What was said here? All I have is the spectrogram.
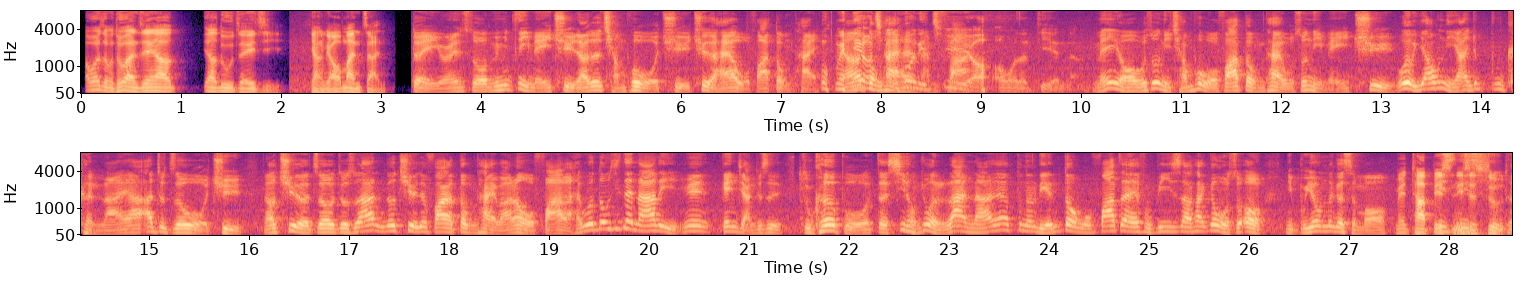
啊，为什么突然之间要要录这一集？想聊漫展？对，有人说明明自己没去，然后就强迫我去，去了还要我发动态，然后动态很难发哦，我的天哪！没有，我说你强迫我发动态，我说你没去，我有邀你啊，你就不肯来啊，啊就只有我去，然后去了之后就说啊，你都去了就发个动态吧，让我发了，还问东西在哪里？因为跟你讲就是主科博的系统就很烂啊，那不能联动，我发在 FB 上，他跟我说哦，你不用那个什么 Meta Business Suite，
